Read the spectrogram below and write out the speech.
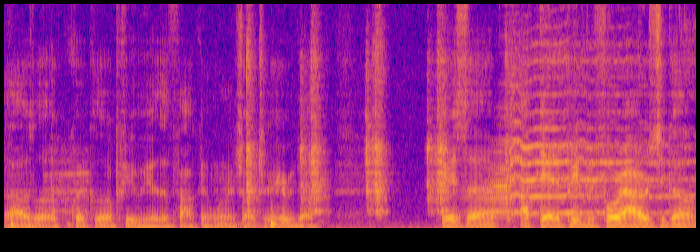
That was a little quick little preview of the Falcon Winter Soldier. Here we go. Here's a updated preview four hours ago.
